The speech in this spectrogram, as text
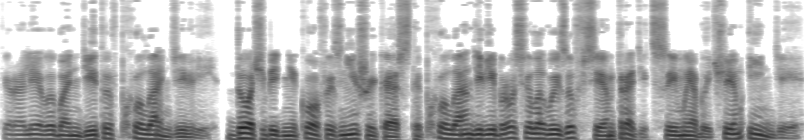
Королева бандитов Пхоландиви, дочь бедняков из низшей касты Пхоландиви бросила вызов всем традициям и обычаям Индии,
